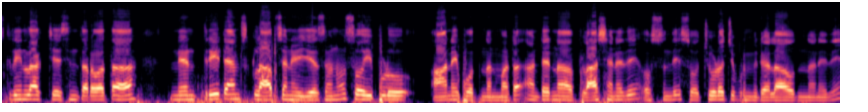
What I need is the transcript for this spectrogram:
స్క్రీన్ లాక్ చేసిన తర్వాత నేను త్రీ టైమ్స్ క్లాప్స్ అనేది చేశాను. సో ఇప్పుడు ఆన్ అయిపోతుంది అనమాట అంటే నా ఫ్లాష్ అనేది వస్తుంది. సో చూడొచ్చు ఇప్పుడు మీరు ఎలా అవుతుంది అనేది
